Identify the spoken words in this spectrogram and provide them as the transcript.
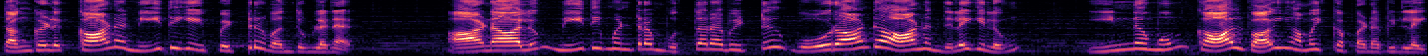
தங்களுக்கான நீதியை பெற்று வந்துள்ளனர். ஆனாலும் நீதிமன்றம் உத்தரவிட்டு ஓராண்டு ஆன நிலையிலும் இன்னமும் கால்வாய் அமைக்கப்படவில்லை.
